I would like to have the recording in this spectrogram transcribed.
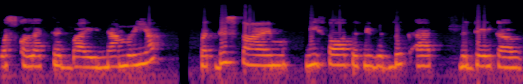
was collected by NAMRIA. But this time, we thought that we would look at the data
